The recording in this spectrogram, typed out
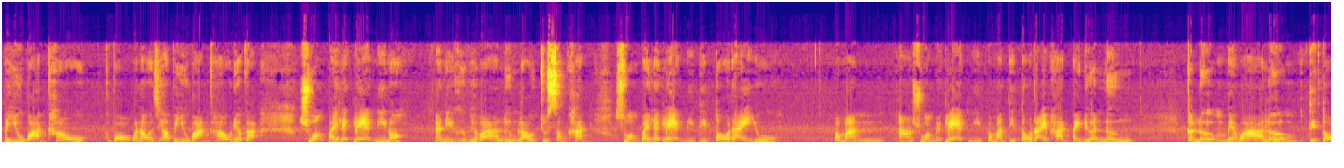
ไปอยู่บ้านเขาก็บอกว่าเนาะว่าสิเอาไปอยู่บ้านเขาเดียวกะช่วงไปแรกๆนี้เนาะอันนี้คือเพื่อว่าลืมเราจุดสำคัญช่วงไปแรกๆนี่ติดต่อได้อยู่ ประมาณอ่าช่วงแรกๆนี่ประมาณติดต่อได้ผ่านไปเดือนหนึ่งก็เริ่มแบบว่าเริ่มติดต่อ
